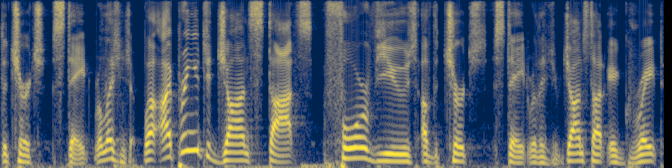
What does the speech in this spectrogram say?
the church state relationship. Well, I bring you to John Stott's four views of the church state relationship. John Stott, a great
